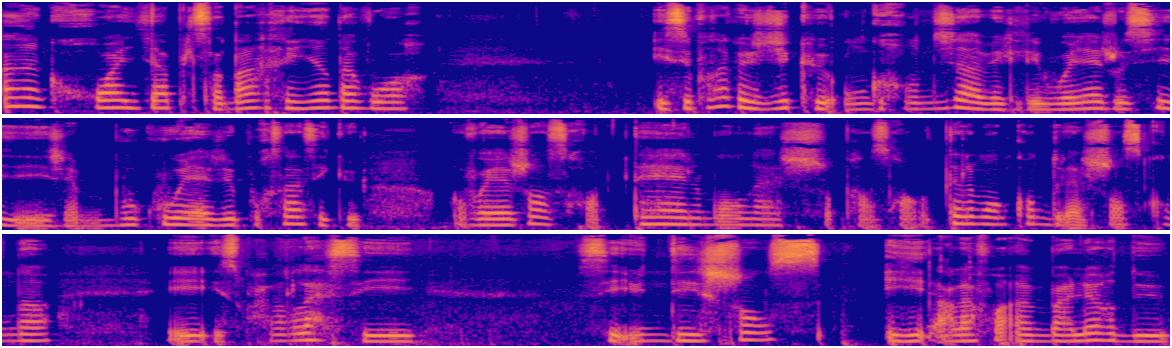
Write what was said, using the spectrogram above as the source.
incroyable, ça n'a rien à voir. Et c'est pour ça que je dis qu'on grandit avec les voyages aussi, et j'aime beaucoup voyager pour ça, c'est que en voyageant, on se rend tellement, la enfin, on se rend tellement compte de la chance qu'on a. Et, et subhanallah, c'est, c'est une des chances et à la fois un malheur de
